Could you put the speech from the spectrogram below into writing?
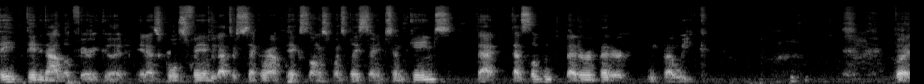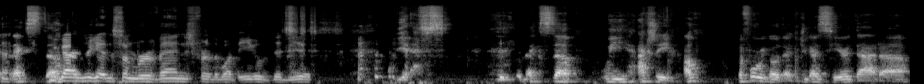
they they did not look very good. And as Colts fan, we got their second round picks. As long as Wentz plays seventy percent of the games, that that's looking better and better week by week. But next up, you guys are getting some revenge for the, what the Eagles did to you. yes. Next up, we actually. Oh, before we go there, did you guys hear that uh,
